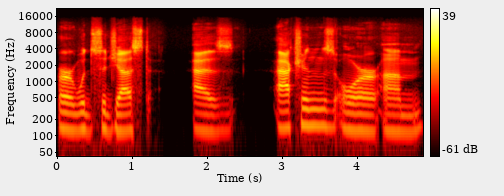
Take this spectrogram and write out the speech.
or would suggest as actions or, um,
